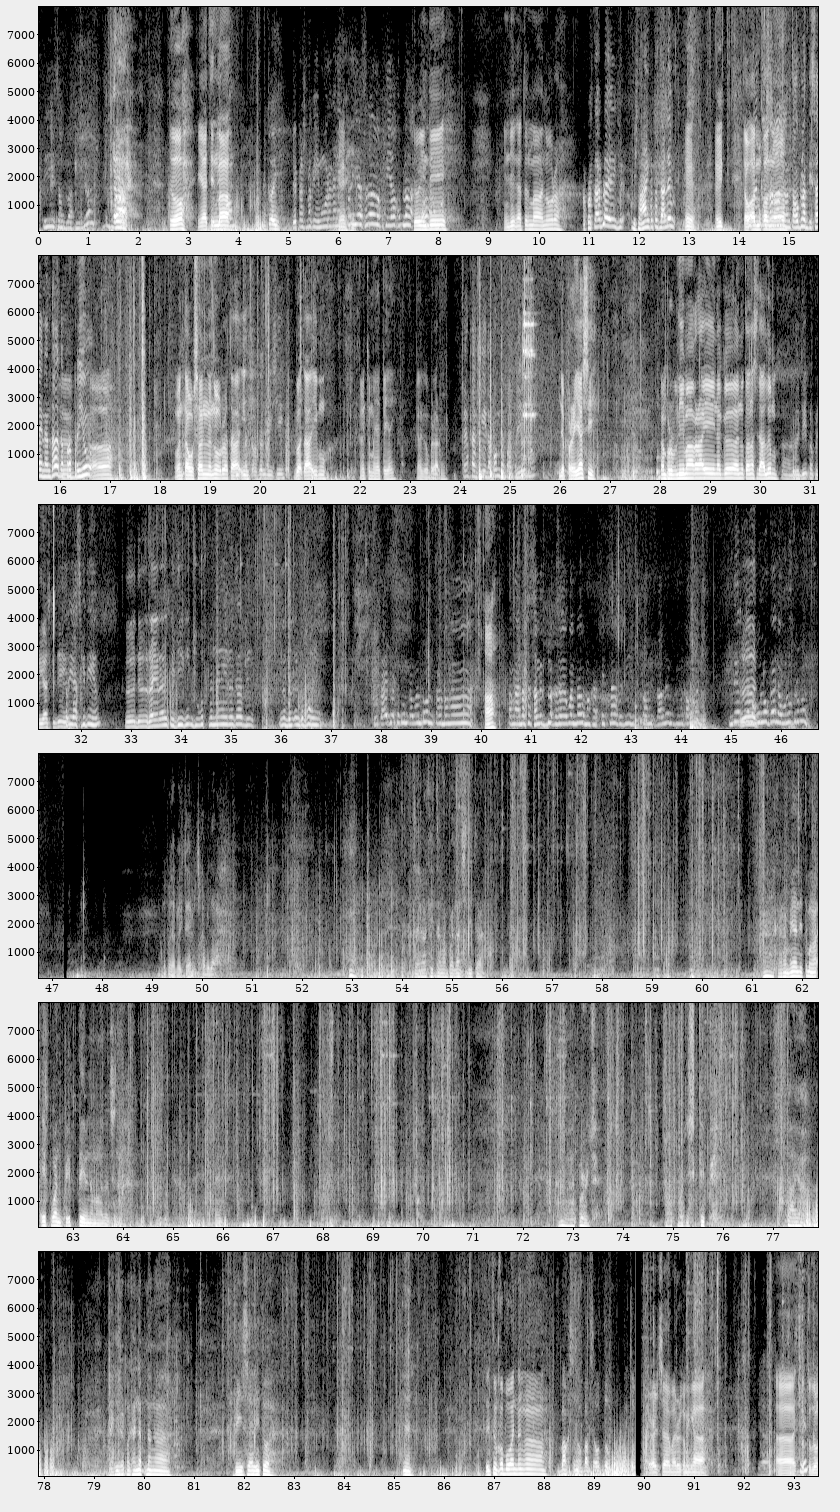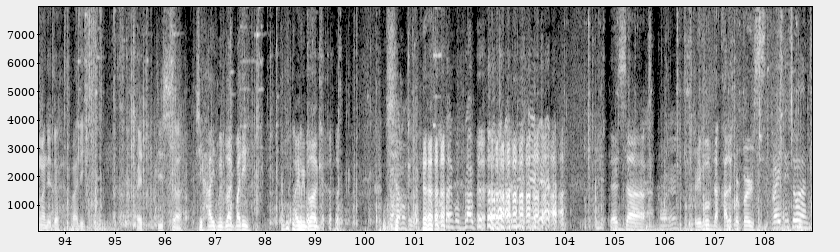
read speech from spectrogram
Di samblas mo diyan. Ah. So, yatin ma. Ito ay. Depres makihimura ka Eh. ni. Parehas ra, tiya ko bla. So hindi hindi natin maanura. Ako tabla, bisahan ko to dalim. Eh, eh tawad mo kang Sarap, na ang tao bla design nanda, da para priyo. ah 1,000 na nura tai. 1000 DC. Gwa tai mo. Ano ito mayat payay? Aga brar. Kaya tangki na bong da para priyo. no? Eh. Ang problema kay nag uh, ano tanas dalam. Ah, di pa priyas kidi. Parehas gidi. oh. Uh, the ray ray kidi kan suot na na ira dadi. Nga bulan ka bung. Di tayo sa kung kawan doon, ka mga Ha? ang ano sa salig block sa wan daw, mga karpet na, kasi pang dalim, mga taon. Hindi rin na nahulog ka, nahulog rin mo. Pa nabalik tayo sa kabila? Tayo makita nga balance dito. ah. Ah, karamihan dito mga F-150 ng mga lods na. Ah, Mga bird. Mga bird skip. Tayo. Kahirap maghanap ng ah, pizza dito. ah. Yan. Ito yung kabuuan ng ah, box ano, box auto dito. Alright, so meron kaming ah ah, tutulungan dito, buddy. Right, this uh, si hide my vlog, buddy. Hi my vlog. no time for vlog. Let's uh, remove the caliper first. Try this one.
